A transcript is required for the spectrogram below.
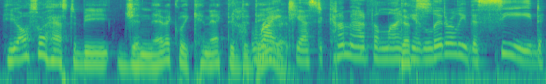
he also has to be genetically connected to David. Right. He has to come out of the line. That's- He's literally the seed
